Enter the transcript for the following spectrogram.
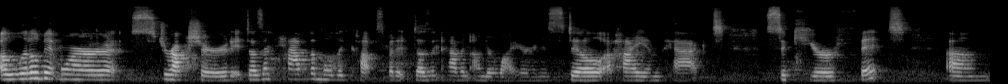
a little bit more structured. It doesn't have the molded cups, but it doesn't have an underwire and is still a high impact, secure fit. Um,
